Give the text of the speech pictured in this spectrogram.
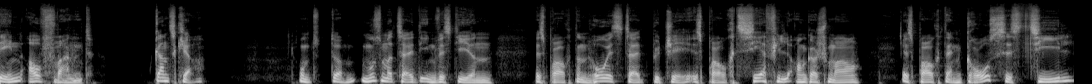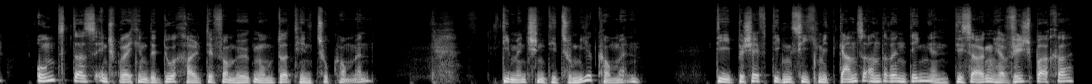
den Aufwand. Ganz klar. Und da muss man Zeit investieren. Es braucht ein hohes Zeitbudget. Es braucht sehr viel Engagement. Es braucht ein großes Ziel und das entsprechende Durchhaltevermögen, um dorthin zu kommen. Die Menschen, die zu mir kommen, die beschäftigen sich mit ganz anderen Dingen. Die sagen, Herr Fischbacher,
